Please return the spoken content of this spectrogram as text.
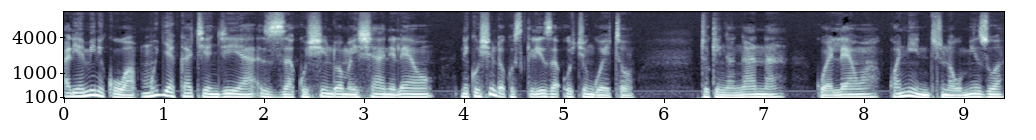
aliamini kuwa moja kati ya njia za kushindwa maishani leo ni kushindwa kusikiliza uchungu wetu. Tuking'ang'ana kuelewa kwa nini tunaumizwa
